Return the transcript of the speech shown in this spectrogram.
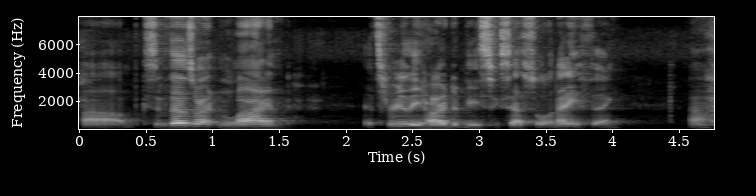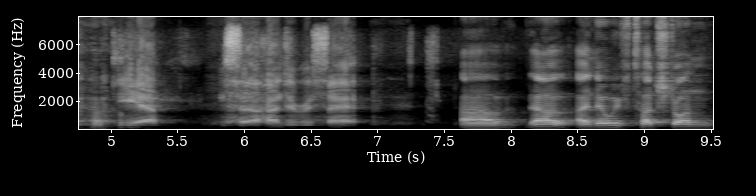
Because um, if those aren't in line, it's really hard to be successful in anything. Um, yeah, it's hundred percent. Uh, now, I know we've touched on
